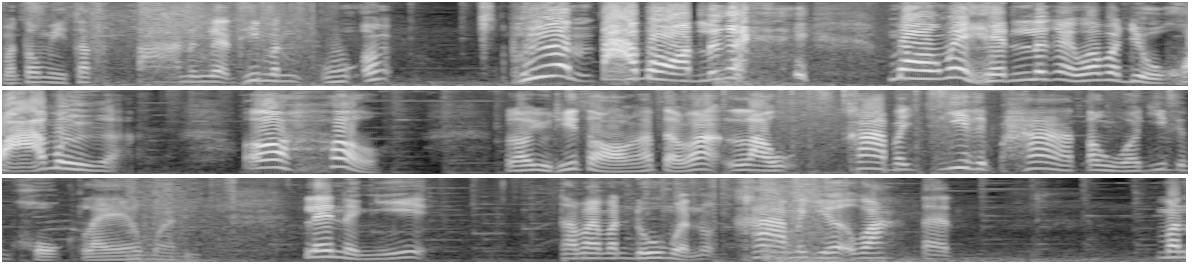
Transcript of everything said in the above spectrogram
มันต้องมีสักตาหนึ่งแหละที่มันอุ้งเพื่อนตาบอดหรือไงมองไม่เห็นหรือไงว่ามันอยู่ขวามืออะโอ้โหเราอยู่ที่สองครับ แต่ว่าเรา ฆ่าไปยี่สิบห้าตัวยี่สิบหกแล้วมาดิ เล่นอย่างนี้ทำไมมันดูเหมือนฆ่าไม่เยอะวะ แต่มัน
